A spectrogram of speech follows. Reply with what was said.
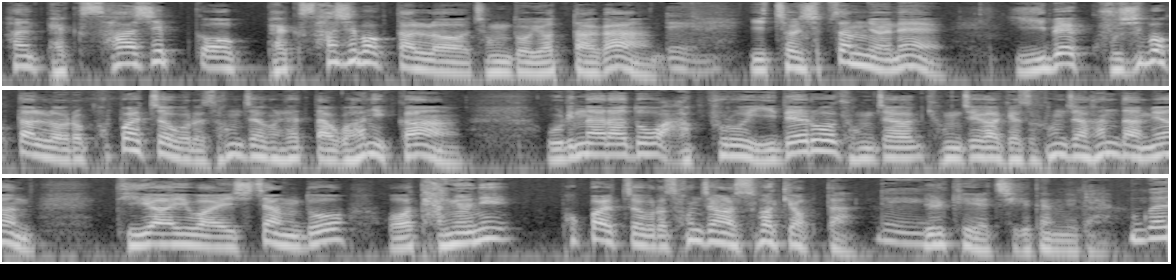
한 140억 140억 달러 정도였다가 네. 2013년에 290억 달러로 폭발적으로 성장을 했다고 하니까 우리나라도 앞으로 이대로 경제가, 경제가 계속 성장한다면 DIY 시장도 어, 당연히 폭발적으로 성장할 수밖에 없다. 네. 이렇게 예측이 됩니다. 뭔가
